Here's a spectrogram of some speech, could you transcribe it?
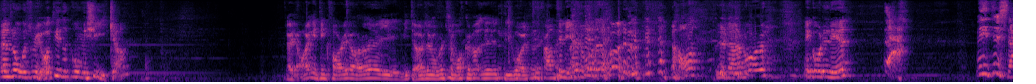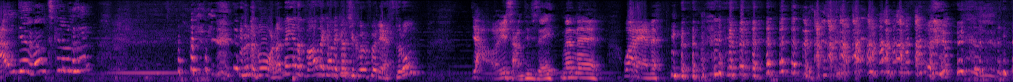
Eller någon som jag har tittat på med kikare? Ja, jag har ingenting kvar att göra. Vi dör så går vi tillbaka. Vi går till- fram till er då. Jaha, det där var en god idé. Men intressant i alla fall, skulle jag vilja säga. Kunde varna mig i alla fall. Jag hade kanske kunnat följa efter dem. Ja, det är sant i och för sig. Men, eh, whatever.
